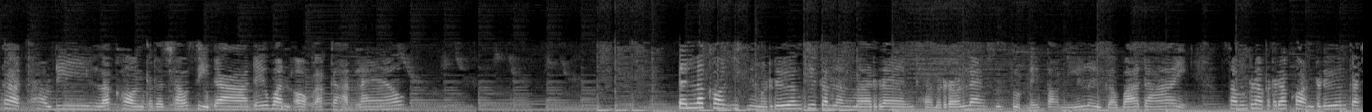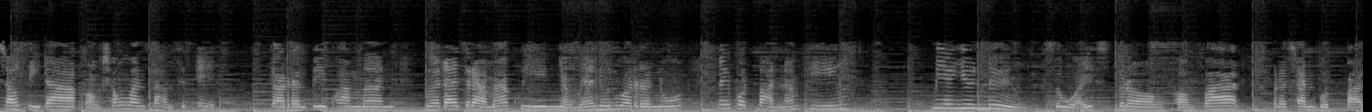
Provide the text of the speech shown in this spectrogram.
ระกาศข่าวดี ละครกระเช้าสีดาได้วันออกอากาศแล้ว เป็นละครอีกหนึ่งเรื่องที่กำลังมาแรงแถมร้อนแรงสุดๆในตอนนี้เลยก็ว่าได้สำหรับละครเรื่องกระเช้าสีดาของช่องวัน 31 การันตีความมันเมื่อได้ดราม่าควีนอย่างแม่นุ่นวรนุชในบทบาทน้ำพิงค์ เมียยืนหนึ่ง สวย สตรอง พร้อมฟาด ประชันบทบาท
